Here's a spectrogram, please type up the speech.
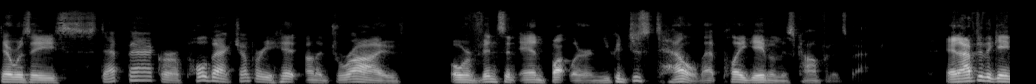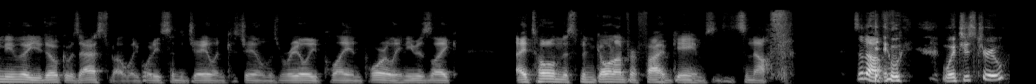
there was a step back or a pullback jumper he hit on a drive over Vincent and Butler, and you could just tell that play gave him his confidence back. And after the game, Ime Udoka was asked about like what he said to Jaylen because Jaylen was really playing poorly, and he was like, "I told him this has been going on for five games. It's enough. It's enough." Which is true.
